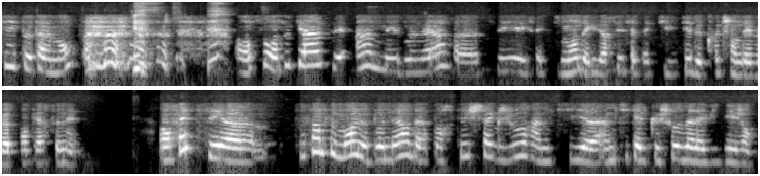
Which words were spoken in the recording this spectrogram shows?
si, totalement. en, en tout cas, c'est un de mes bonheurs, euh, c'est effectivement d'exercer cette activité de coach en développement personnel. En fait, c'est euh, tout simplement le bonheur d'apporter chaque jour un petit, euh, un petit quelque chose à la vie des gens.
